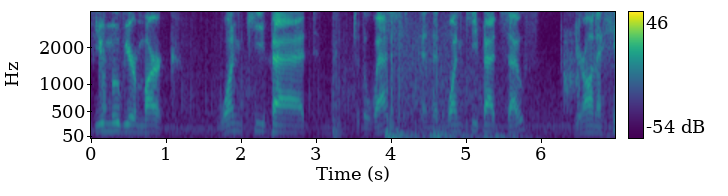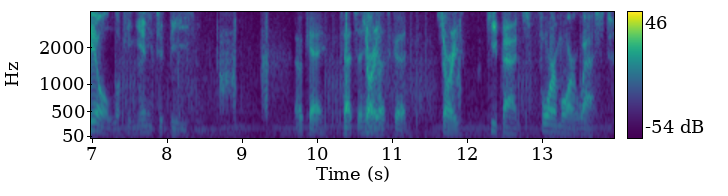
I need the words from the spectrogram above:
If you move your mark one keypad to the west and then one keypad south, you're on a hill looking into B. Okay, if that's a Sorry. hill, that's good. Sorry, keypads, four more west.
